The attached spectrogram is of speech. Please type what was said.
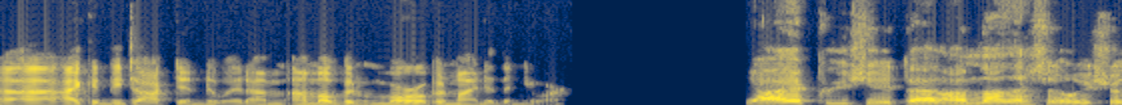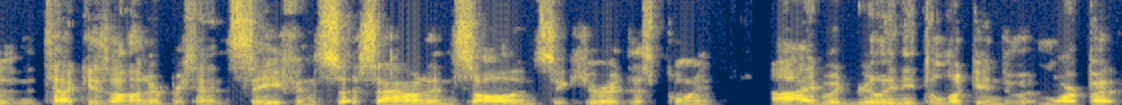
Uh, I could be talked into it. I'm I'm open more open minded than you are. Yeah, I appreciate that. I'm not necessarily sure that the tech is 100% safe and sound and solid and secure at this point. I would really need to look into it more, but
